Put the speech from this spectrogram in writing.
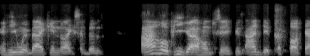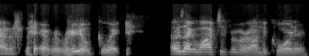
And he went back into like some building. I hope he got home safe because I dipped the fuck out of there real quick. I was like watching from around the corner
